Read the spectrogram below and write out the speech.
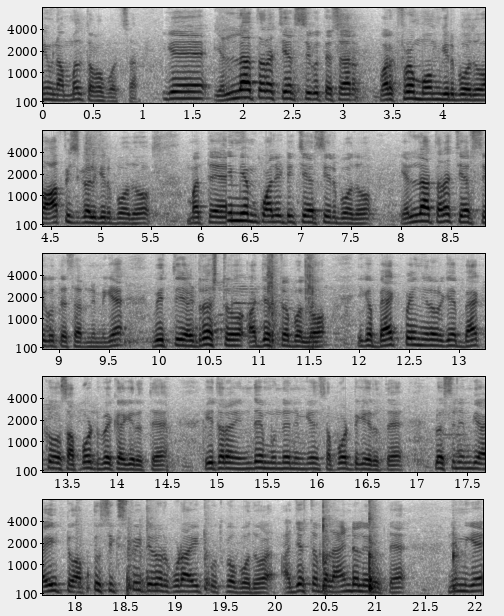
ನೀವು ನಮ್ಮಲ್ಲಿ ತೊಗೋಬೋದು ಸರ್ ಹೀಗೆ ಎಲ್ಲ ಥರ ಚೇರ್ಸ್ ಸಿಗುತ್ತೆ ಸರ್ ವರ್ಕ್ ಫ್ರಮ್ ಹೋಮ್ಗಿರ್ಬೋದು ಆಫೀಸ್ಗಳಿಗಿರ್ಬೋದು ಮತ್ತು ಪ್ರೀಮಿಯಂ ಕ್ವಾಲಿಟಿ ಚೇರ್ಸ್ ಇರ್ಬೋದು, ಎಲ್ಲ ಥರ ಚೇರ್ಸ್ ಸಿಗುತ್ತೆ ಸರ್ ನಿಮಗೆ. ವಿತ್ ಎಡ್ರೆಸ್ಟು ಅಡ್ಜಸ್ಟಬಲ್ಲು ಈಗ ಬ್ಯಾಕ್ ಪೇನ್ ಇರೋರಿಗೆ ಬ್ಯಾಕ್ ಸಪೋರ್ಟ್ ಬೇಕಾಗಿರುತ್ತೆ. ಈ ಥರ ಹಿಂದೆ ಮುಂದೆ ನಿಮಗೆ ಸಪೋರ್ಟ್ಗೆ ಇರುತ್ತೆ. ಪ್ಲಸ್ ನಿಮಗೆ height, up to six feet ಇರೋರು ಕೂಡ ಹೈಟ್ ಕೂತ್ಕೋಬೋದು. ಅಡ್ಜಸ್ಟಬಲ್ ಹ್ಯಾಂಡಲ್ ಇರುತ್ತೆ. ನಿಮಗೆ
